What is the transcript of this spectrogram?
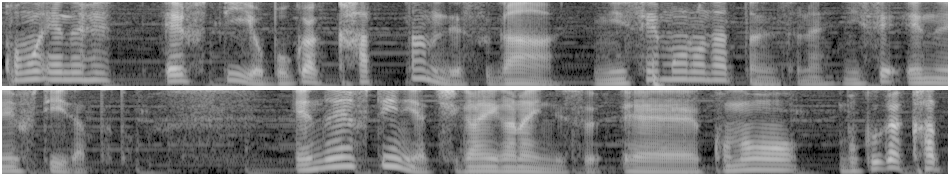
この NFT を僕は買ったんですが偽物だったんですよね。偽 NFT だったと。NFT には違いがないんです、えー、この僕が買っ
